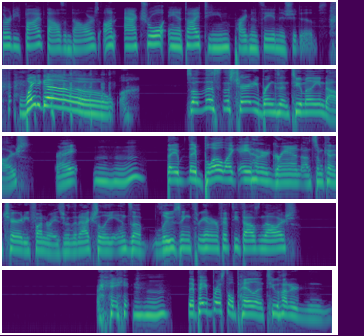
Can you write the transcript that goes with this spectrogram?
thirty-five thousand dollars on actual anti-teen pregnancy initiatives. Way to go! So this this charity brings in $2 million, right? mm-hmm. They they blow like 800 grand on some kind of charity fundraiser that actually ends up losing $350,000. Right? Mm-hmm. They pay Bristol Palin 200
